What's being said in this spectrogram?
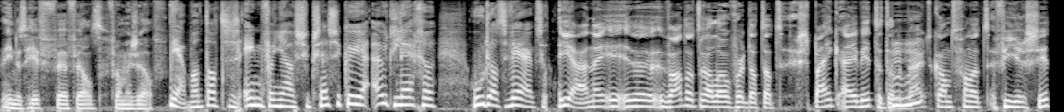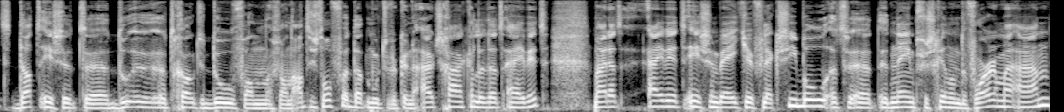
in het HIV-veld van mezelf. Ja, want dat is een van jouw successen. Kun je uitleggen hoe dat werkt? Ja, nee, we hadden het er al over dat dat spike-eiwit, dat aan mm -hmm. de mhm. buitenkant van het virus zit, dat is het, het grote doel van, van antistoffen. Dat moeten we kunnen uitschakelen, dat eiwit. Maar dat eiwit is een beetje flexibel. Het, het neemt verschillende vormen aan.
